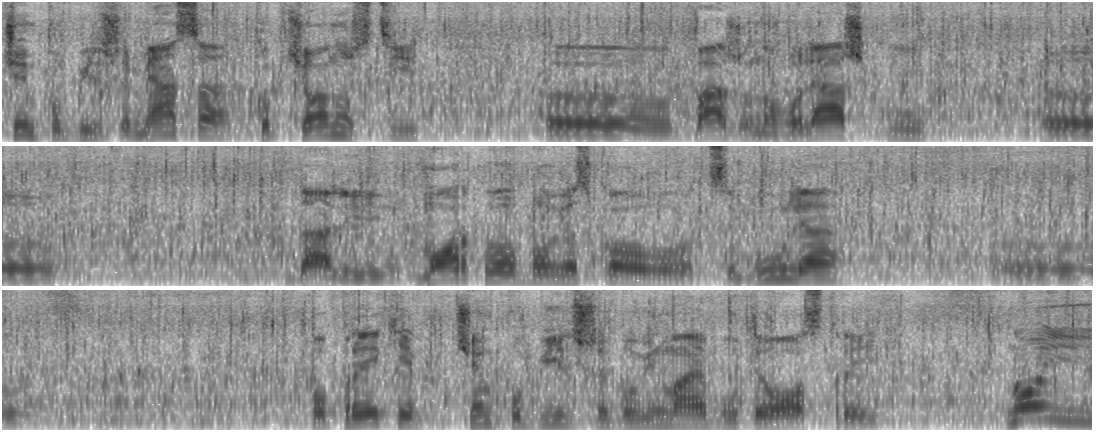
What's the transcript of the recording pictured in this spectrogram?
чим побільше м'яса, копченості, е, бажаного ляшку, е, далі морква обов'язково, цибуля, е, поприки чим побільше, бо він має бути острий. Ну і,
